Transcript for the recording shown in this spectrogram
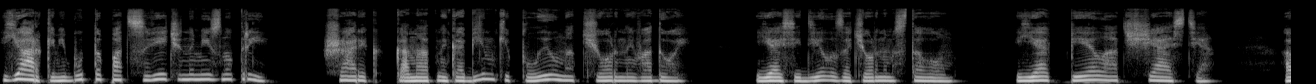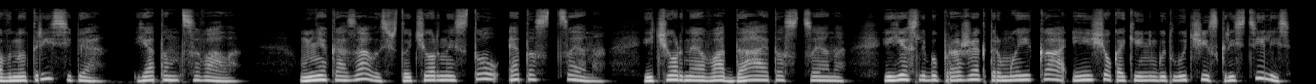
яркими, будто подсвеченными изнутри. Шарик канатной кабинки плыл над черной водой. Я сидела за черным столом. Я пела от счастья. А внутри себя я танцевала. Мне казалось, что черный стол — это сцена, и черная вода — это сцена, и если бы прожектор маяка и еще какие-нибудь лучи скрестились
